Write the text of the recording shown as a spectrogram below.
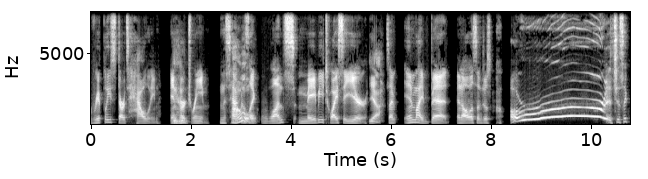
Ripley starts howling in her dream. And this happens Oh. like once, maybe twice a year. yeah, So I'm in my bed, and all of a sudden, just oh, it's just like,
